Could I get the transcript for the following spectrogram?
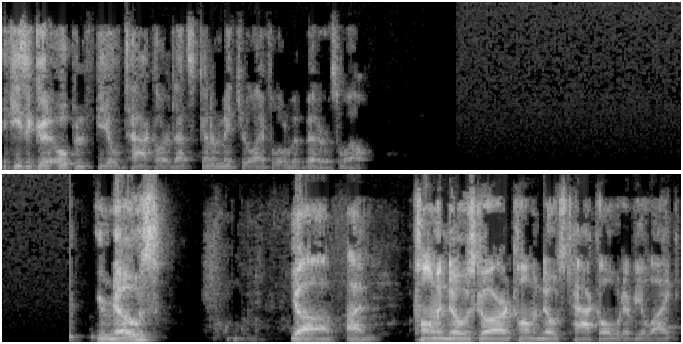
if he's a good open field tackler, that's going to make your life a little bit better as well. Your nose, yeah, I'm common nose guard, common nose tackle, whatever you like.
